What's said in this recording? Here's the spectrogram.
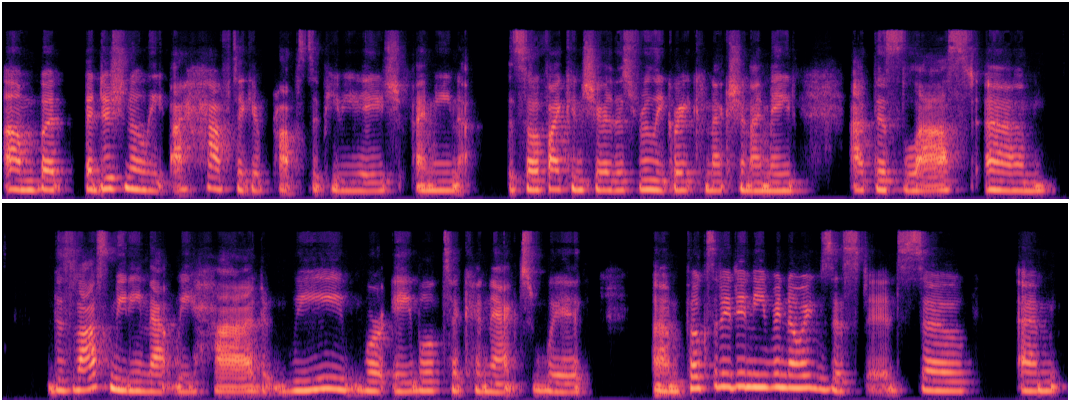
Um, but additionally, I have to give props to PBH. I mean, so if I can share this really great connection I made at this last um, this last meeting that we had, we were able to connect with um, folks that I didn't even know existed. So um,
